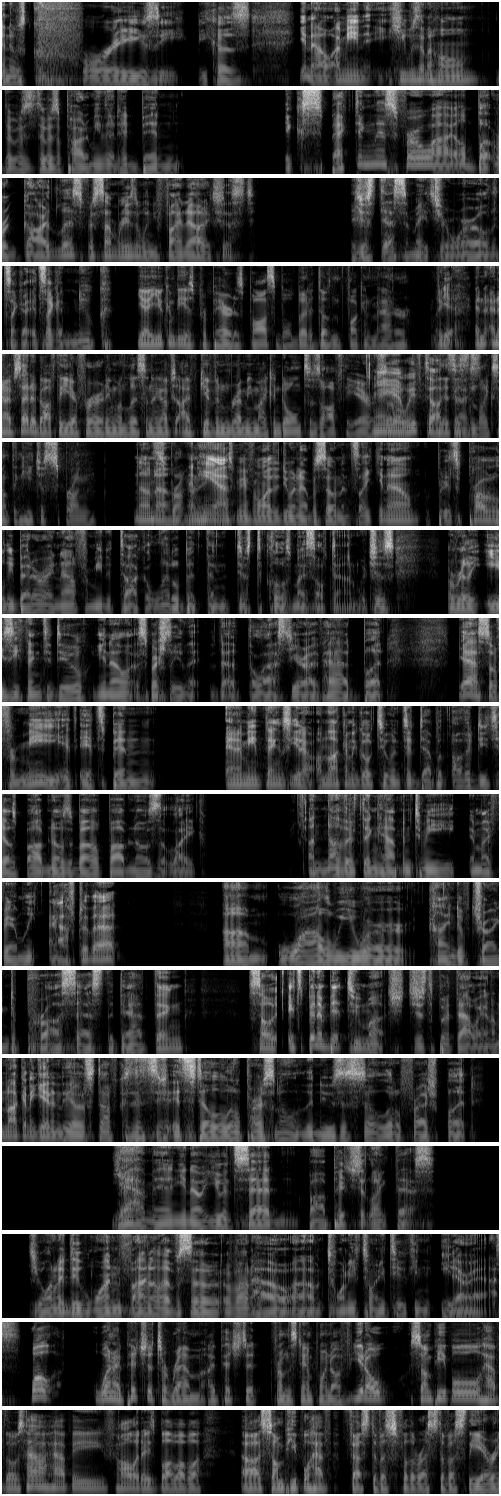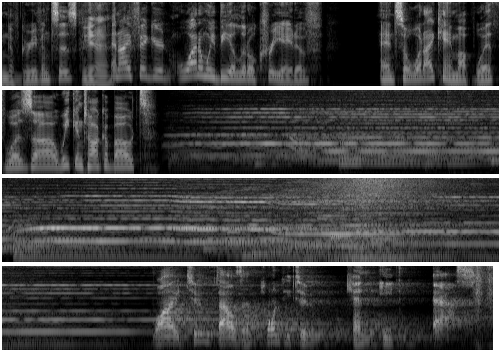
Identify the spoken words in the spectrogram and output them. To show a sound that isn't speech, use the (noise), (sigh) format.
And it was crazy because, you know, I mean, he was in a home. There was there was a part of me that had been expecting this for a while, but regardless, for some reason when you find out, it's just it just decimates your world. It's like a it's like a nuke. yeah, you can be as prepared as possible, but it doesn't fucking matter. Like, yeah. And and I've said it off the air for anyone listening. I've I've given Remy my condolences off the air. Yeah, so yeah, we've talked. this guys. isn't like something he just sprung. No, no. And he asked me if I wanted to do an episode, and it's like, you know, it's probably better right now for me to talk a little bit than just to close myself down, which is a really easy thing to do, you know, especially in the, the, the last year I've had. But yeah, so for me, it, it's been, and I mean, things, you know, I'm not going to go too into depth with other details Bob knows about. Bob knows that, like, another thing happened to me and my family after that um while we were kind of trying to process the dad thing. So it's been a bit too much just to put it that way. And i'm not going to get into the other stuff because it's it's still a little personal. The news is still a little fresh. But yeah man you know you had said bob pitched it like this. Do you want to do one final episode about how um, 2022 can eat our ass? Well, when I pitched it to Rem, I pitched it from the standpoint of, you know, some people have those "Ha- happy holidays, blah, blah, blah. Uh, some people have Festivus for the rest of us, the airing of grievances. yeah And I figured, why don't we be a little creative? And so what I came up with was uh, we can talk about Why 2022 can eat ass.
